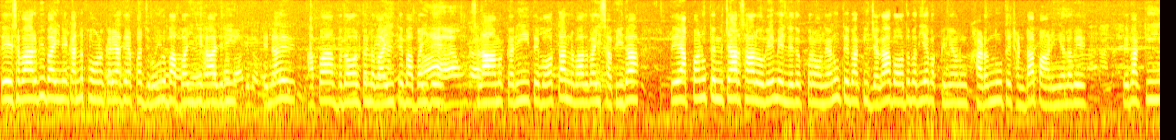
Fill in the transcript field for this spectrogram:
ਤੇ ਇਸ ਵਾਰ ਵੀ ਬਾਈ ਨੇ ਕੱਲ ਫੋਨ ਕਰਿਆ ਤੇ ਆਪਾਂ ਜਰੂਰ ਬਾਬਾ ਜੀ ਦੀ ਹਾਜ਼ਰੀ ਇਹਨਾਂ ਦੇ ਆਪਾਂ ਬਦੌਲਤ ਲਵਾਈ ਤੇ ਬਾਬਾ ਜੀ ਦੇ ਸਲਾਮ ਕਰੀ ਤੇ ਬਹੁਤ ਧੰਨਵਾਦ ਬਾਈ ਸਫੀ ਦਾ। ਤੇ ਆਪਾਂ ਨੂੰ 3-4 ਸਾਲ ਹੋ ਗਏ ਮੇਲੇ ਦੇ ਉੱਪਰ ਆਉਂਦਿਆਂ ਨੂੰ ਤੇ ਬਾਕੀ ਜਗ੍ਹਾ ਬਹੁਤ ਵਧੀਆ ਬੱਕਰੀਆਂ ਨੂੰ ਖੜਨ ਨੂੰ ਤੇ ਠੰਡਾ ਪਾਣੀ ਆ ਲਵੇ। ਤੇ ਬਾਕੀ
